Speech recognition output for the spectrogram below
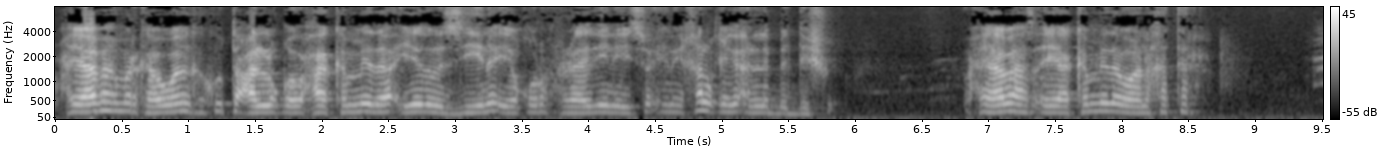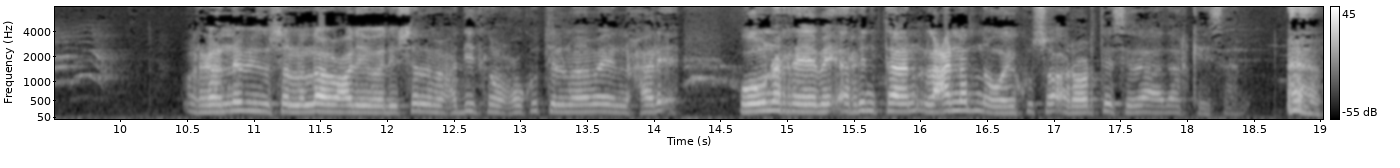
Waxyaabaha marka haweenka ku tacalluqo waxaa ka mid a iyadoo ziine iyo qurux raadinayso inay khalqiga alla bedesho waxyaabahaas ayaa ka mid a waana khatar. Markaa nabigu sala allahu alayh waali wasalam xadiidkan wuxuu ku tilmaamay naxari wouna reebay arrintan lacnadna way ku soo aroortay sida aada arkaysaan.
